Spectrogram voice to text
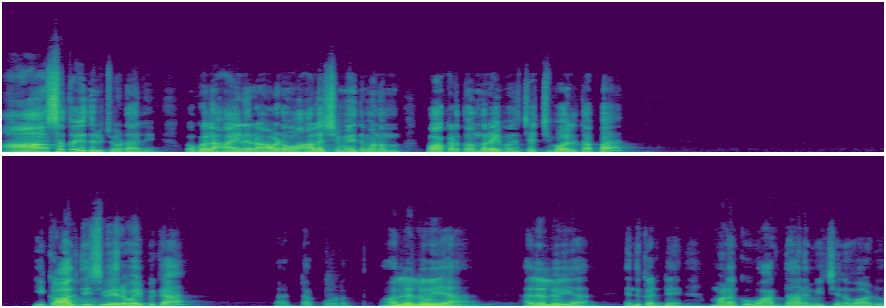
ఆశతో ఎదురు చూడాలి. ఒకవేళ ఆయన రావడం ఆలస్యమైతే మనం పోకడ తొందర అయిపోతే చచ్చిపోవాలి తప్ప ఈ కాలు తీసి వేరే వైపుగా పెట్టకూడదు. అల్లెలుయ అల్లెలుయ ఎందుకంటే మనకు వాగ్దానం ఇచ్చిన వాడు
